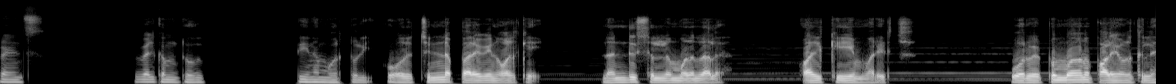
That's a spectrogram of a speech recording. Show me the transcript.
ஃப்ரெண்ட்ஸ் வெல்கம் டு தினம் ஒரு துளி. ஒரு சின்ன பறவையின் வாழ்க்கை. நன்றி சொல்லும் மனதால் வாழ்க்கையே மாறிடுச்சு. ஒரு வெப்பமான பாலைவனத்தில்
